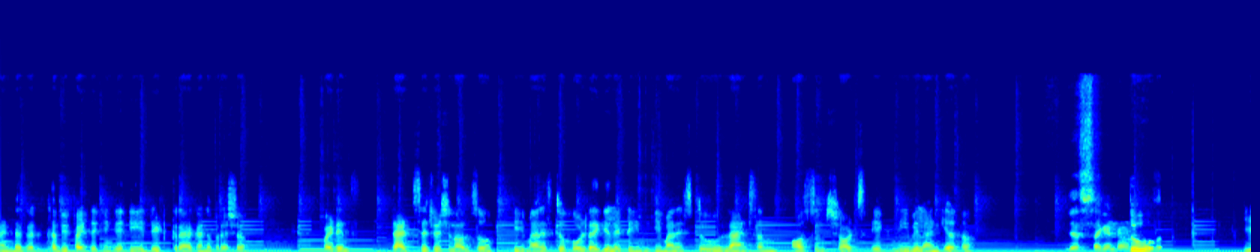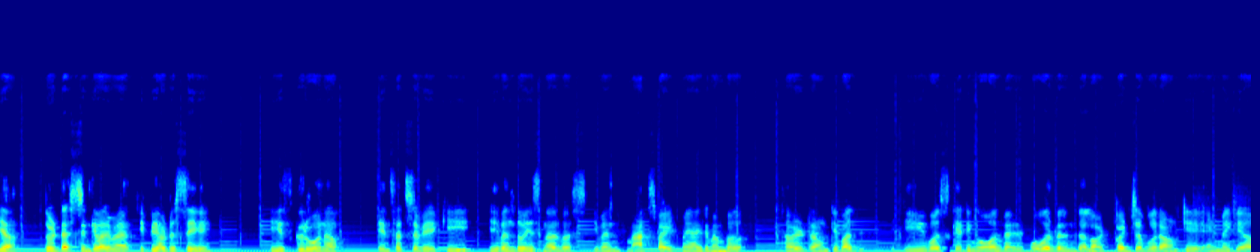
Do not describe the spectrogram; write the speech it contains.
and अगर कभी फाइट देखेंगे he did crack under pressure but in that situation also he manage to hold a guillotine he manage to land some awesome shots एक नी भी लैंड किया था। Yes, second round. तो या तो डस्टिन के बारे में इफ़ you have to say he is grown up in such a way कि even though is nervous even Max fight में आई रिमेंबर थर्ड राउंड के बाद he was getting overwhelmed a lot but जब वो राउंड के एंड में गया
